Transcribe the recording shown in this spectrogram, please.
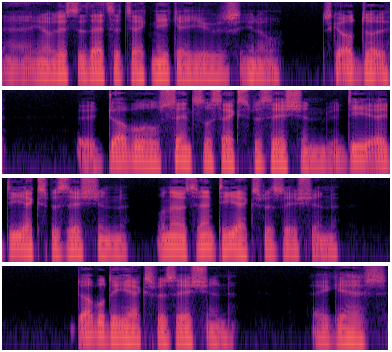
Uh, you know, this is that's a technique I use. You know, it's called uh double senseless exposition, de, uh, de-exposition. Well, no, it's not de-exposition. Double de-exposition, I guess.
